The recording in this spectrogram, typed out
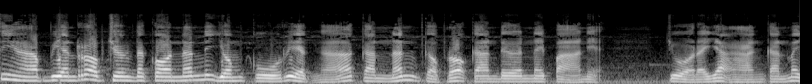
ที่หาบเวียนรอบเชิงตะกอนนั้นนิยมกูเรียกหากันนั้นก็เพราะการเดินในป่าเนี่ยจั่วระยะห่างกันไม่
